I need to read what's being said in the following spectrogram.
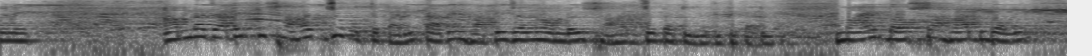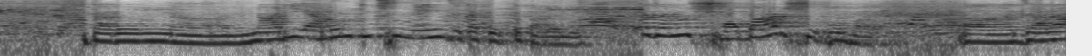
মানে আমরা যাদেরকে সাহায্য করতে পারি, তাদের হাতে যেন আমরা ওই সাহায্যটা তুলে দিতে পারি। মায়ের দশটা হাত বলে কারণ নারী এমন কিছু নেই যেটা করতে পারে না। যেন সবার শুভ হয়। যারা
